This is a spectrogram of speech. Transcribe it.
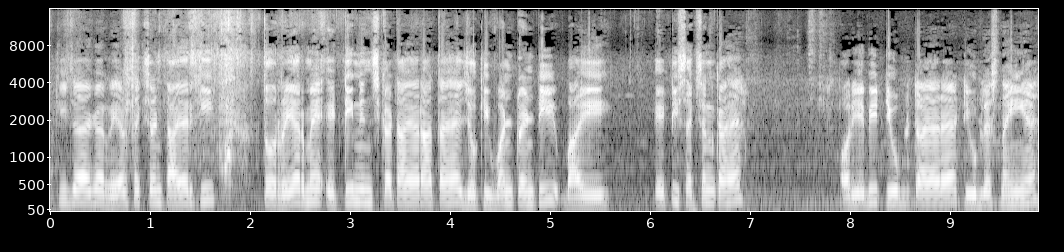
की जाए अगर रेयर सेक्शन टायर की तो रेयर में 18 इंच का टायर आता है, जो कि 120 ट्वेंटी बाई एटी सेक्शन का है। और ये भी ट्यूब टायर है ट्यूबलेस नहीं है।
